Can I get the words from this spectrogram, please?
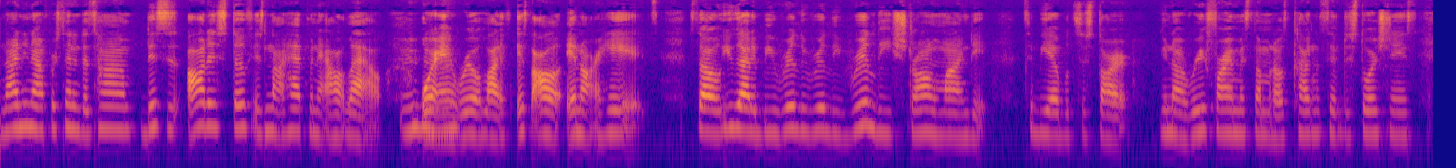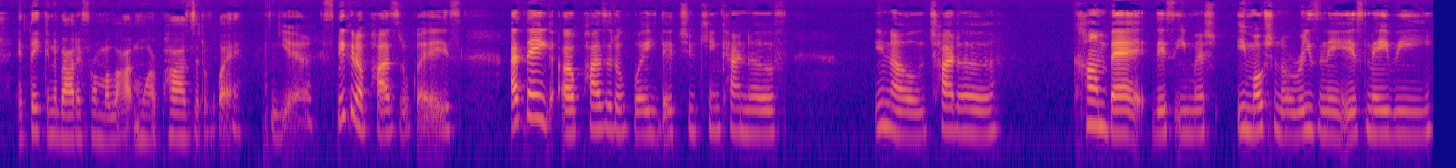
99% of the time this is all this stuff is not happening out loud mm-hmm. or in real life. It's all in our heads. So you got to be really really really strong-minded to be able to start, you know, reframing some of those cognitive distortions and thinking about it from a lot more positive way. Yeah. Speaking of positive ways, I think a positive way that you can kind of you know, try to combat this emo- emotional reasoning is maybe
